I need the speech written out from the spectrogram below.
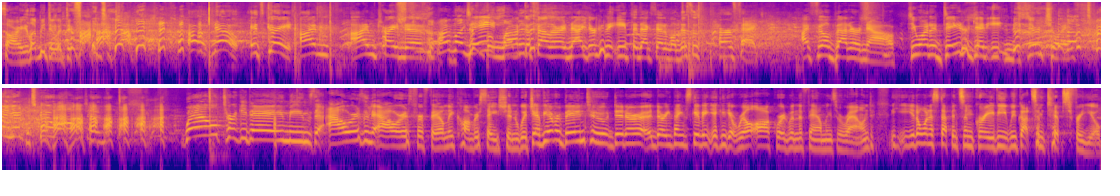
sorry, let me do it different. oh, no, it's great. I'm, I'm trying to I'm like date Rockefeller, and now you're going to eat the next animal. This is perfect. I feel better now. Do you want to date or get eaten? It's your choice. your two options. well, Turkey Day means hours and hours for family conversation, which have you ever been to dinner during Thanksgiving? It can get real awkward when the family's around. You don't want to step in some gravy. We've got some tips for you.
